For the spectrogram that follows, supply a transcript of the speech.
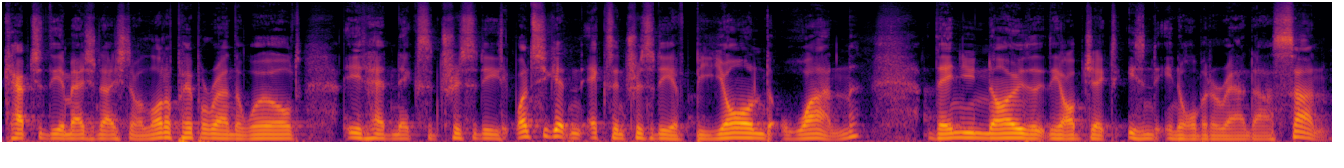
captured the imagination of a lot of people around the world. It had an eccentricity. Once you get an eccentricity of beyond one, then you know that the object isn't in orbit around our sun.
